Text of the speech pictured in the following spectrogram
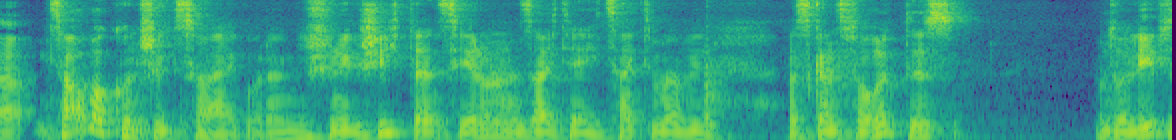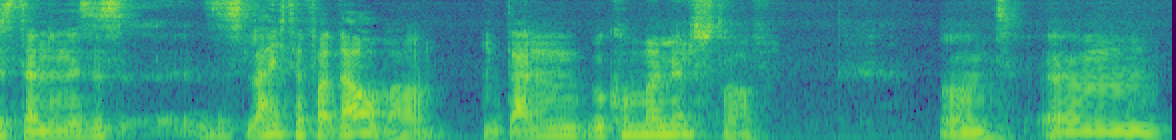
ja. ein Zauberkunststück zeige oder eine schöne Geschichte erzähle und dann sage ich dir, ich zeig dir mal wie- was ganz Verrücktes und du erlebst es dann, dann ist es, es ist leichter verdaubar und dann bekommt man mehr Lust drauf. Und ähm,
